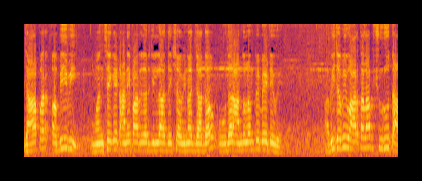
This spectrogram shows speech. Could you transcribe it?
जहाँ पर अभी भी मनसे के ठाणे पालघर जिला अध्यक्ष अविनाश जाधव उधर आंदोलन पे बैठे हुए। अभी जब भी वार्तालाप शुरू था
